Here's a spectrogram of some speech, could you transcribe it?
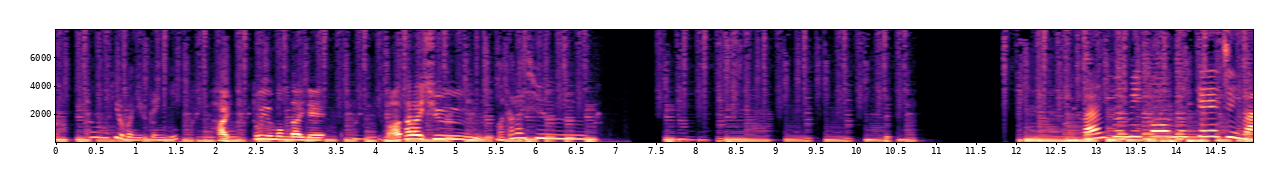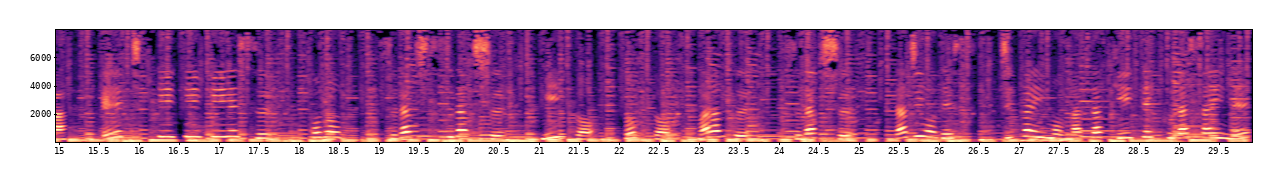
学校の広場にいるペンギン？はい。という問題で、また来週また来週 https コロンスラッシュスラッシュミートドットマークスラッシュラジオです。次回もまた聞いてくださいね。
